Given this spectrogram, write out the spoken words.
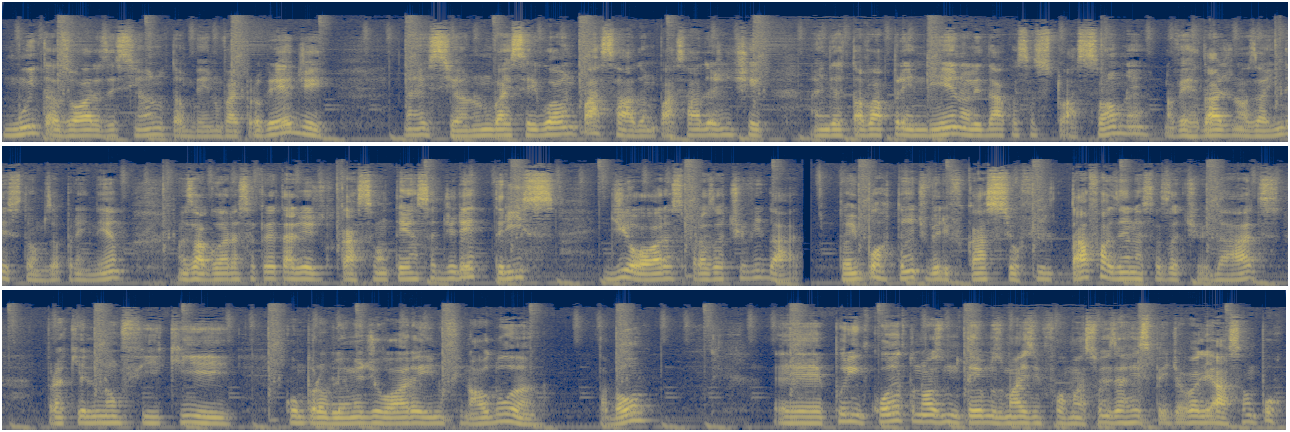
muitas horas esse ano também não vai progredir. Né? Esse ano não vai ser igual ao ano passado. Ano passado a gente ainda estava aprendendo a lidar com essa situação, né? Na verdade, nós ainda estamos aprendendo, mas agora a Secretaria de Educação tem essa diretriz de horas para as atividades. Então é importante verificar se seu filho está fazendo essas atividades para que ele não fique com problema de hora aí no final do ano, tá bom? É, por enquanto nós não temos mais informações a respeito de avaliação por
